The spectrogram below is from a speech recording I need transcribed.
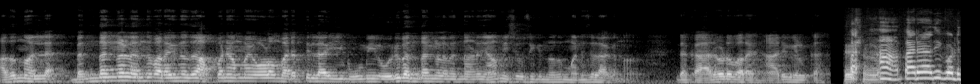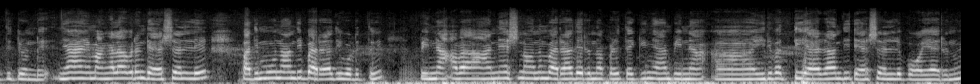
അതൊന്നും അല്ല. ബന്ധങ്ങൾ എന്ന് പറയുന്നത് അപ്പനും അമ്മയോളം വരത്തില്ല ഈ ഭൂമിയിൽ ഒരു ബന്ധങ്ങളും എന്നാണ് ഞാൻ വിശ്വസിക്കുന്നതും മനസ്സിലാക്കുന്നത്. ഇതൊക്കെ ആരോട് പറയാൻ? ആര് കേൾക്കാൻ? ആ പരാതി കൊടുത്തിട്ടുണ്ട്. ഞാൻ മംഗലാപുരം സ്റ്റേഷനിൽ പതിമൂന്നാം തീയതി പരാതി കൊടുത്ത്. പിന്നെ അവ അന്വേഷണമൊന്നും വരാതിരുന്നപ്പോഴത്തേക്ക് ഞാൻ പിന്നെ ഇരുപത്തി ഏഴാം തീയതി സ്റ്റേഷനിൽ പോയായിരുന്നു.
